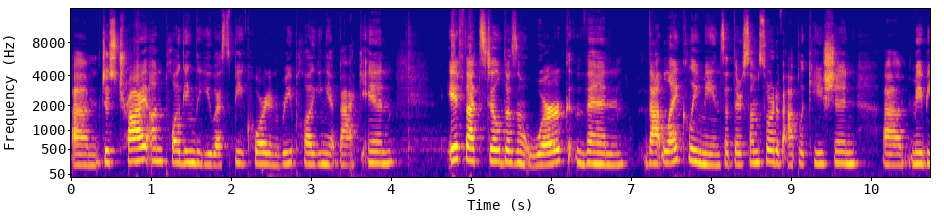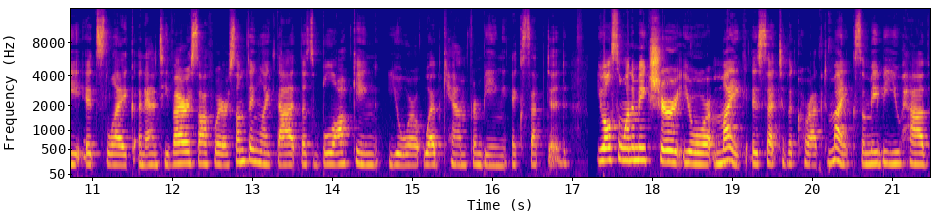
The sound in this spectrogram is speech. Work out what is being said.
um, just try unplugging the USB cord and replugging it back in. If that still doesn't work, then that likely means that there's some sort of application, uh, maybe it's like an antivirus software or something like that, that's blocking your webcam from being accepted. You also want to make sure your mic is set to the correct mic. So maybe you have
